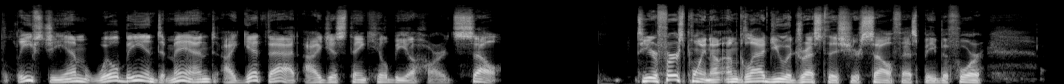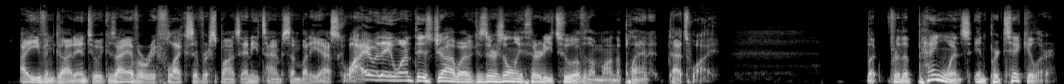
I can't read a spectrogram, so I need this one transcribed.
The Leafs GM will be in demand. I get that. I just think he'll be a hard sell. To your first point, I'm glad you addressed this yourself, SB, before I even got into it because I have a reflexive response anytime somebody asks, why do they want this job? Because there's only 32 of them on the planet. That's why. But for the Penguins in particular,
